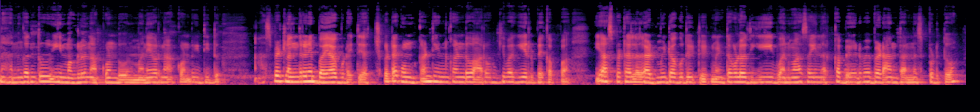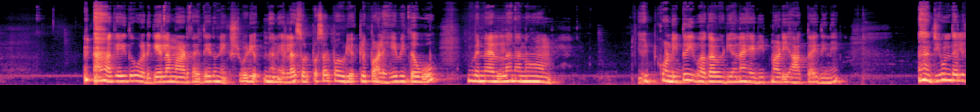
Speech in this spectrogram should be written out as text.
ನನಗಂತೂ ಈ ಮಗಳನ್ನ ಹಾಕ್ಕೊಂಡು, ಮನೆಯವ್ರನ್ನ ಹಾಕ್ಕೊಂಡು ಇದ್ದಿದ್ದು ಹಾಸ್ಪಿಟ್ಲ್ ಅಂದ್ರೇ ಭಯ ಆಗ್ಬಿಟ್ಟೈತೆ ಅಚ್ಚುಕಟ್ಟಾಗಿ ಉಣ್ಕೊಂಡು ತಿನ್ಕೊಂಡು ಆರೋಗ್ಯವಾಗಿ ಇರಬೇಕಪ್ಪ. ಈ ಹಾಸ್ಪಿಟಲಲ್ಲಿ ಅಡ್ಮಿಟ್ ಆಗೋದು, ಈ ಟ್ರೀಟ್ಮೆಂಟ್ ತೊಗೊಳ್ಳೋದು ಈ ವನವಾಸ, ಈ ನರ್ಕ ಬೇಡವೇ ಬೇಡ ಅಂತ ಅನ್ನಿಸ್ಬಿಡ್ತು. ಹಾಗೆ ಇದು ಅಡುಗೆ ಎಲ್ಲ ಮಾಡ್ತಾಯಿದ್ದೆ ಇದು ನೆಕ್ಸ್ಟ್ ವಿಡಿಯೋ. ನಾನು ಸ್ವಲ್ಪ ಸ್ವಲ್ಪ ವಿಡಿಯೋ ಕ್ಲಿಪ್ ಹಳೆಯವಿದ್ದವು ಇವನ್ನೆಲ್ಲ ನಾನು ಇಟ್ಕೊಂಡಿದ್ದು ಇವಾಗ ವಿಡಿಯೋನ ಎಡಿಟ್ ಮಾಡಿ ಹಾಕ್ತಾಯಿದ್ದೀನಿ ಜೀವನದಲ್ಲಿ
